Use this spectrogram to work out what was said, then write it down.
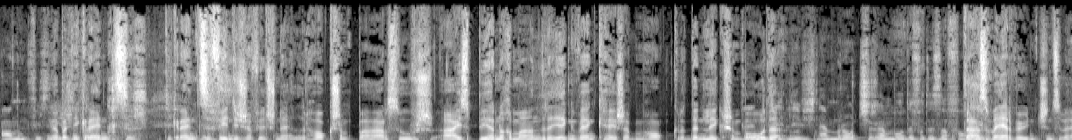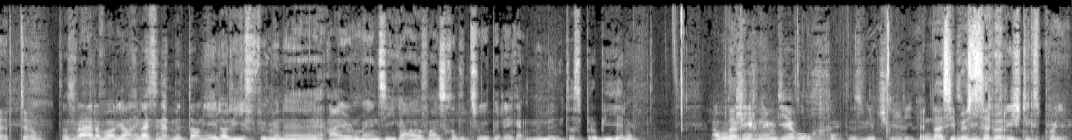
an und für sich Ja, aber die Grenzen, die Grenzen Das- findest du ja viel schneller. Hockst am Bar, saufst ein Bier nach dem anderen, irgendwann gehst du ab dem Hocker, dann liegst du am Dann Boden. liegst du neben Roger am Boden von der Safari. Das wäre wünschenswert, ja. Das wäre eine Variante. Ich weiß nicht, ob man Daniela Rief bei einem Ironman-Sieg weiss, kann dazu überregen Wir müssen das probieren. Aber wahrscheinlich nicht mehr diese Woche. Das wird schwierig. Nein, sie Das müssen ist ein Projekt.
